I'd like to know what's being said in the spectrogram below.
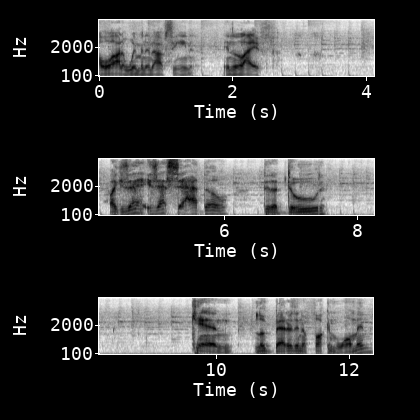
a lot of women that I've seen in life. Like, is that is that sad though? Did a dude can look better than a fucking woman?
